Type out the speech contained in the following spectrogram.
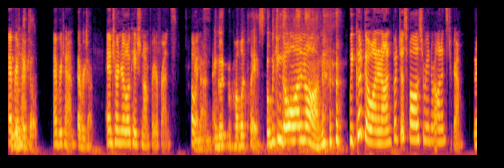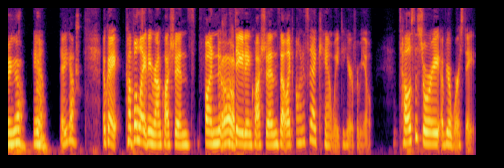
every time. Every time. every time. And turn your location on for your friends. Always. Amen. And go to a public place. But we can go on and on. We could go on and on, but just follow Serena on Instagram. there you go. Yeah. Boom. There you go. Okay, couple lightning round questions, fun Go. dating questions that like honestly I can't wait to hear from you. Tell us the story of your worst date.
